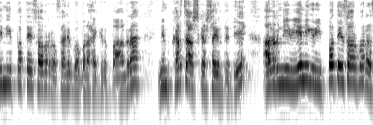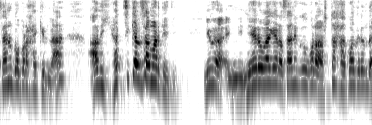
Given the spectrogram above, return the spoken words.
ಇನ್ನು ಇಪ್ಪತ್ತೈದು ಸಾವಿರ ರಾಸಾಯನಿಕ ಗೊಬ್ಬರ ಹಾಕಿರಪ್ಪ ಅಂದ್ರೆ ನಿಮ್ಮ ಖರ್ಚು ಅಷ್ಟು ಕಷ್ಟ ಇರ್ತೈತಿ. ಆದ್ರೆ ನೀವು ಏನೀಗ ಇಪ್ಪತ್ತೈದು ಸಾವಿರ ರೂಪಾಯಿ ರಾಸಾಯನಿಕ ಗೊಬ್ಬರ ಹಾಕಿರಲ್ಲ ಅದು ಹೆಚ್ಚು ಕೆಲಸ ಮಾಡ್ತೈತಿ. ನೀವು ನೇರವಾಗಿ ರಾಸಾಯನಿಕ ಗೊಬ್ಬರ ಅಷ್ಟು ಹಾಕೋದ್ರಿಂದ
